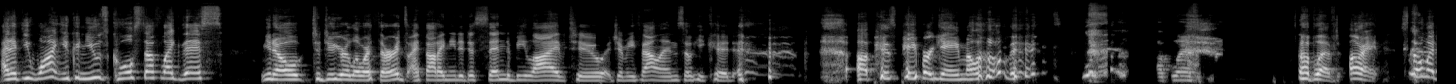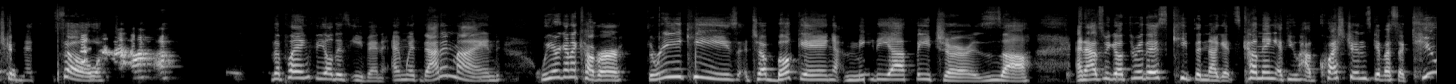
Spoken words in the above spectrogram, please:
And if you want, you can use cool stuff like this, you know, to do your lower thirds. I thought I needed to send BeLive to Jimmy Fallon so he could up his paper game a little bit. Uplift. Uplift. All right. So much goodness. So the playing field is even. And with that in mind, we are going to cover three keys to booking media features. Uh, and as we go through this, keep the nuggets coming. If you have questions, give us a cue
